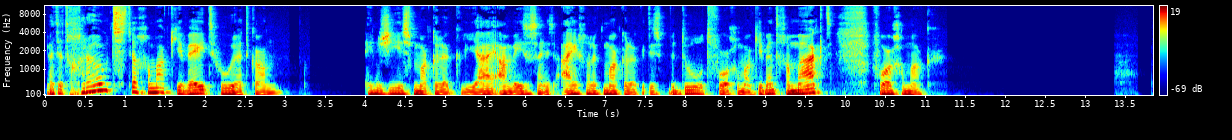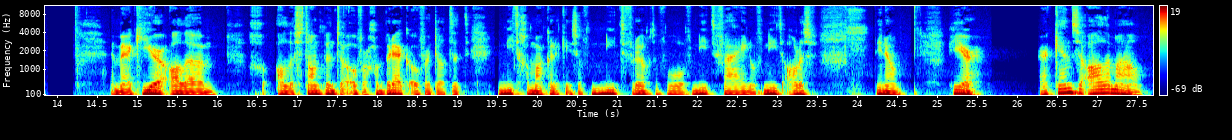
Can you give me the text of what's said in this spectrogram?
Met het grootste gemak, je weet hoe het kan. Energie is makkelijk. Jij aanwezig zijn is eigenlijk makkelijk. Het is bedoeld voor gemak. Je bent gemaakt voor gemak. En merk hier alle, alle standpunten over gebrek, over dat het niet gemakkelijk is, of niet vreugdevol, of niet fijn, of niet alles. You know, hier, Herken ze allemaal.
